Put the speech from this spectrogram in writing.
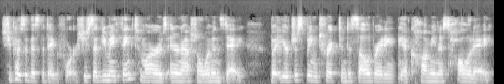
She posted this the day before. She said, "You may think tomorrow's International Women's Day, but you're just being tricked into celebrating a communist holiday."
